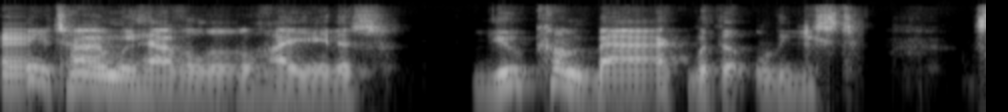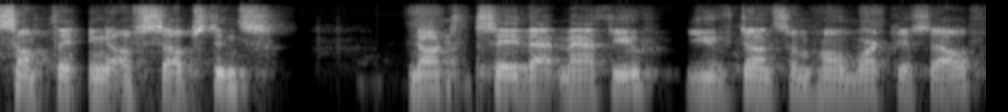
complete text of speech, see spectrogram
Anytime we have a little hiatus, you come back with at least something of substance. Not to say that, Matthew, you've done some homework yourself.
